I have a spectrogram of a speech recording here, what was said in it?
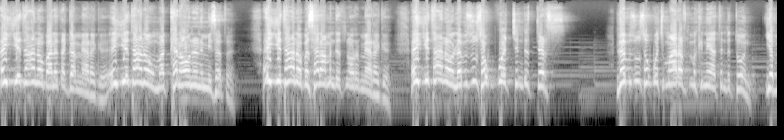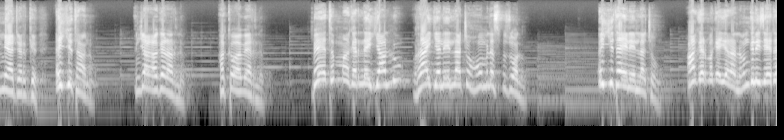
እይታ ነው ባለጠጋ የሚያደርግ እይታ ነው መከናወንን የሚሰጥ እይታ ነው በሰላም እንድትኖር የሚያደርግ እይታ ነው ለብዙ ሰዎች እንድትደርስ ለብዙ ሰዎች ማረፍ ምክንያት እንድትሆን የሚያደርግ እይታ ነው እንጂ ሀገር አይደለም አካባቢ አይደለም። በየትም ሀገር ላይ እያሉ ራይ የሌላቸው ሆምለስ ብዙ አሉ። እይታ የሌላቸው ሀገር መቀየር አለም እንግሊዝ ሄደ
